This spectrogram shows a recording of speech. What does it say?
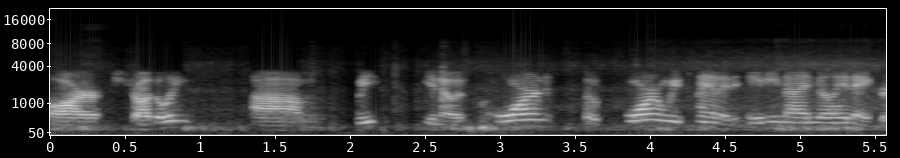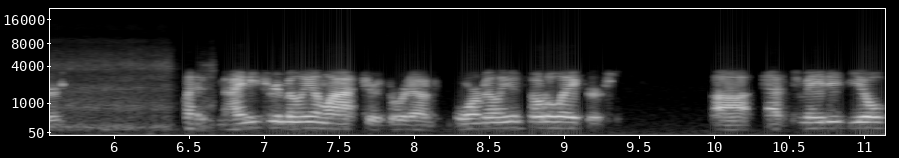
are struggling. Um, you know, corn. So corn, we planted 89 million acres. Planted 93 million last year, so we're down to 4 million total acres. Uh, estimated yield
